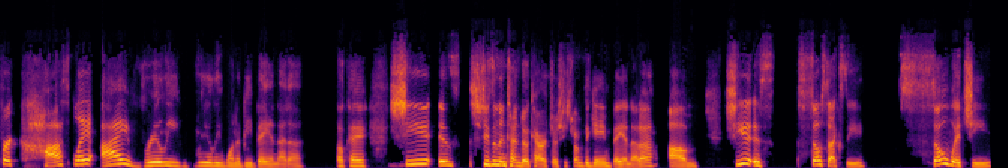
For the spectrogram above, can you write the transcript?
for cosplay, I really really want to be Bayonetta. Okay, she is she's a Nintendo character. She's from the game Bayonetta. Um, she is so sexy, so witchy,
